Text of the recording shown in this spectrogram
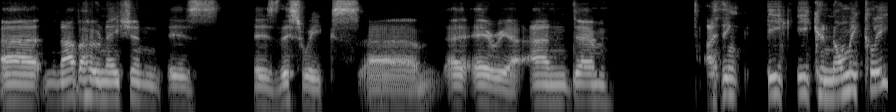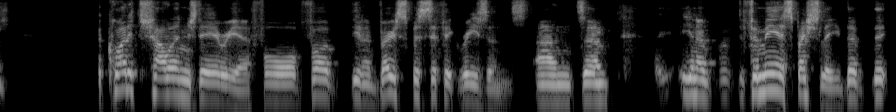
Uh, Navajo Nation is is this week's um, area, and um, I think e- economically, quite a challenged area for for you know very specific reasons. And um, you know, for me especially, the the,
